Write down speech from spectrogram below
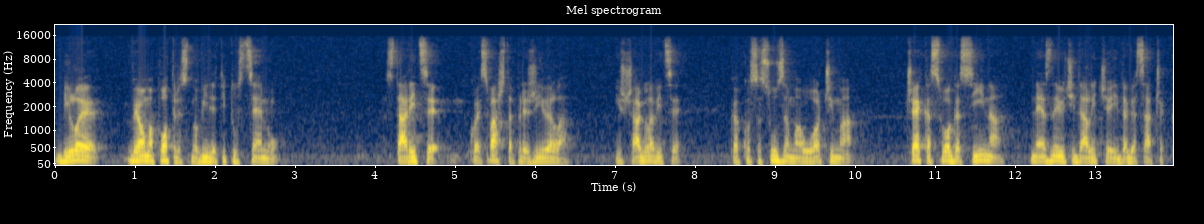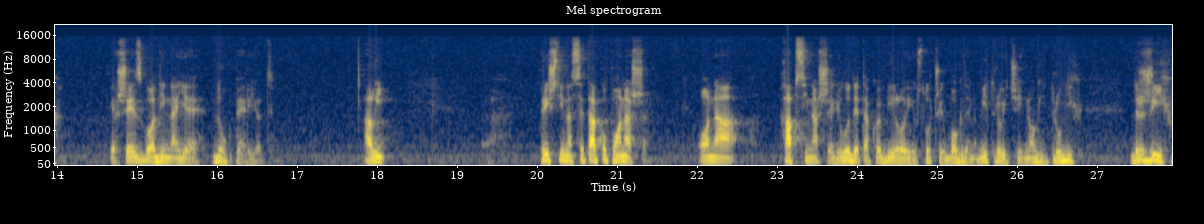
Bilo je veoma potresno videti tu scenu starice koja je svašta preživela iz Šaglavice, kako sa suzama u očima čeka svoga sina, ne znajući da li će i da ga sačeka. Jer šest godina je dug period. Ali Priština se tako ponaša. Ona hapsi naše ljude, tako je bilo i u slučaju Bogdana Mitrovića i mnogih drugih, drži ih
